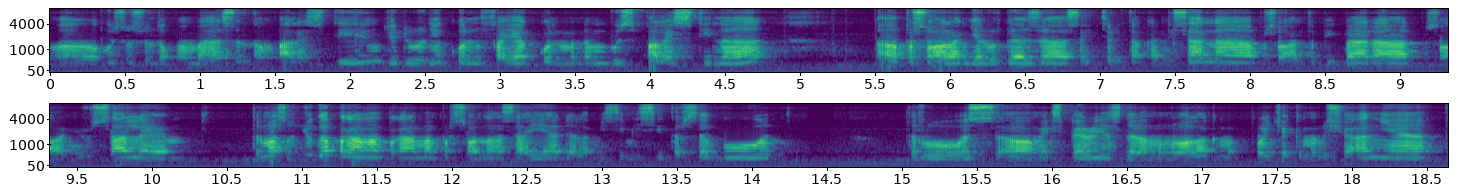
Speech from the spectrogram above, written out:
uh, khusus untuk membahas tentang Palestina. Judulnya Kun Fayakun Menembus Palestina. Uh, persoalan jalur Gaza saya ceritakan di sana, persoalan tepi barat, persoalan Yerusalem, termasuk juga pengalaman-pengalaman personal saya dalam misi-misi tersebut. Terus um, experience dalam mengelola proyek kemanusiaannya.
